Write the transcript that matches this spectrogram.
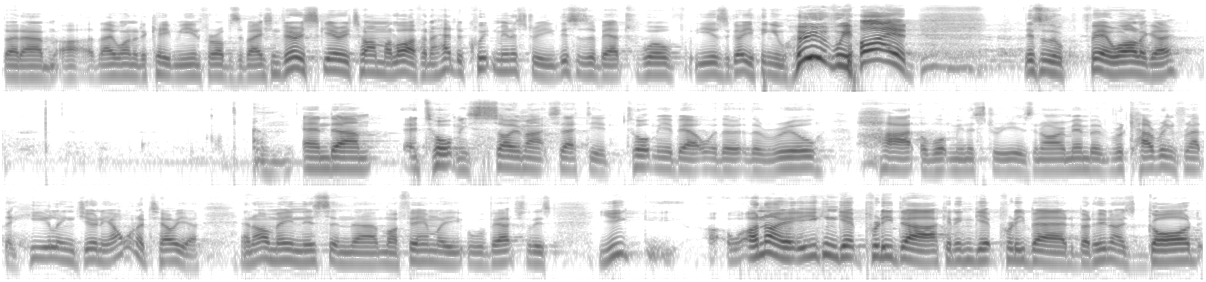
but um, uh, they wanted to keep me in for observation. Very scary time in my life, and I had to quit ministry. This is about 12 years ago. You're thinking, who have we hired? This was a fair while ago. And um, it taught me so much, that did. Taught me about the, the real heart of what ministry is. And I remember recovering from that, the healing journey. I want to tell you, and I mean this, and uh, my family will vouch for this. You, I know you can get pretty dark and it can get pretty bad, but who knows? God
